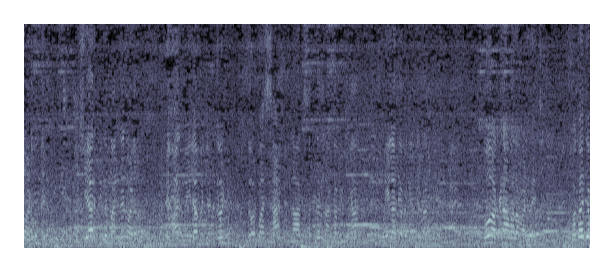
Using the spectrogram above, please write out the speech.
वाढवून आर पीचं मानधन वाढवलं. आज महिला बचत गट जवळपास साठ लाख सत्तर लाखापेक्षा महिला त्या बचत गटात तो आकडा आम्हाला वाढवायचा स्वतःच्या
